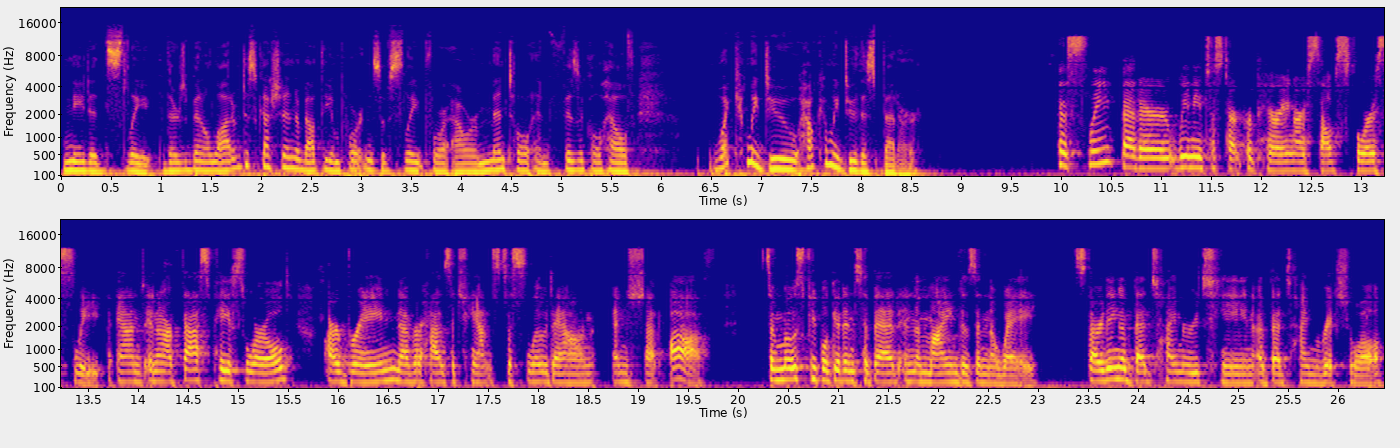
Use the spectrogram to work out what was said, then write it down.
needed sleep. There's been a lot of discussion about the importance of sleep for our mental and physical health. What can we do? How can we do this better? To sleep better, we need to start preparing ourselves for sleep. And in our fast paced world, our brain never has a chance to slow down and shut off. So most people get into bed and the mind is in the way. Starting a bedtime routine, a bedtime ritual,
